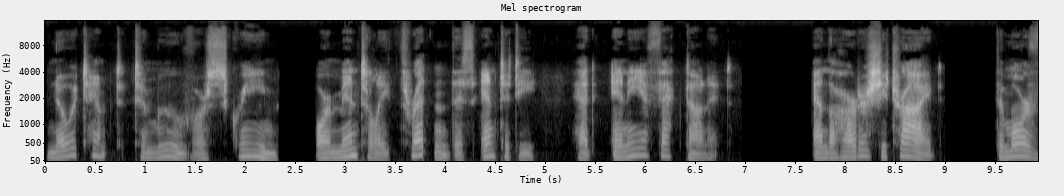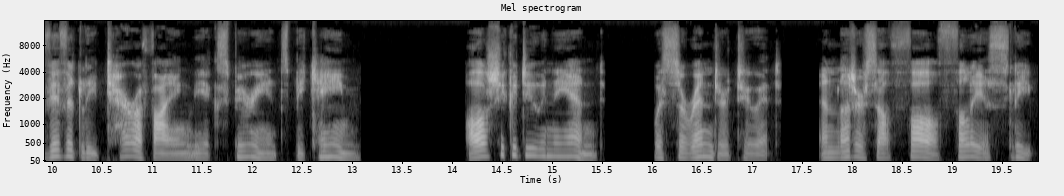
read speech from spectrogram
no attempt to move or scream or mentally threaten this entity had any effect on it. And the harder she tried, the more vividly terrifying the experience became. All she could do in the end was surrender to it and let herself fall fully asleep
